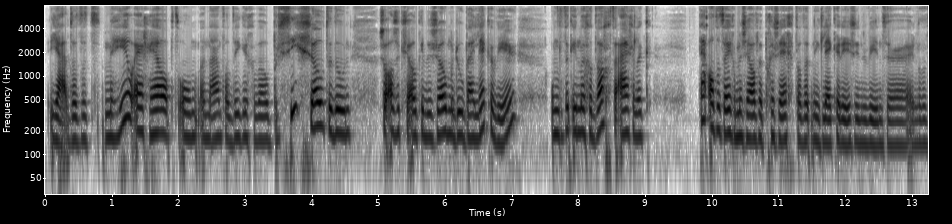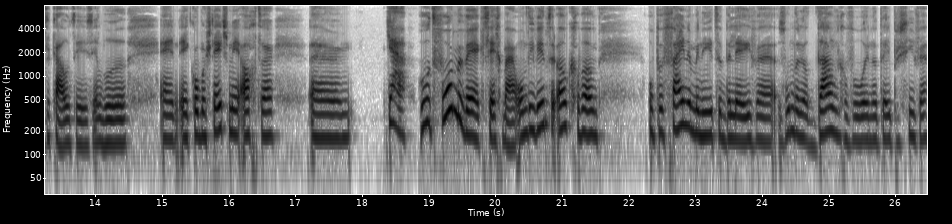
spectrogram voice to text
ja, dat het me heel erg helpt om een aantal dingen gewoon precies zo te doen. Zoals ik ze ook in de zomer doe bij lekker weer. Omdat ik in mijn gedachten eigenlijk altijd tegen mezelf heb gezegd dat het niet lekker is in de winter. En dat het te koud is. En, en ik kom er steeds meer achter. Uh, ja, hoe het voor me werkt, zeg maar. Om die winter ook gewoon op een fijne manier te beleven. Zonder dat down gevoel en dat depressieve.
